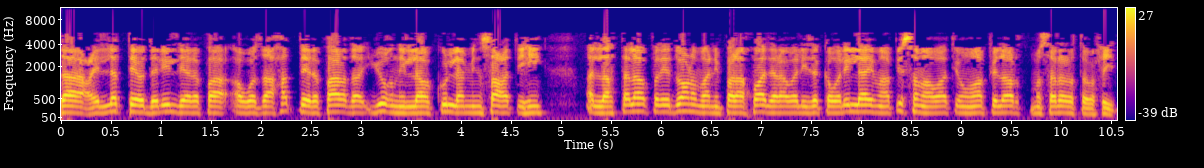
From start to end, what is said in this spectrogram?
دا علت دی او دلیل دی لپاره او وضاحت دی لپاره دا یغنی الله کل من ساعته الله تعالی په دې دوه باندې پر اخوا دراولي ځکه ولله ما فی السماوات و ما فی الارض مسله توحید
